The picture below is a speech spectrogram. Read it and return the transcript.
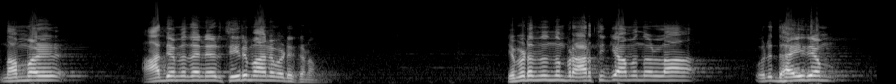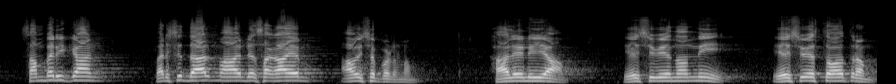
നമ്മൾ ആദ്യമേ തന്നെ ഒരു തീരുമാനമെടുക്കണം. എവിടെ നിന്നും പ്രാർത്ഥിക്കാമെന്നുള്ള ഒരു ധൈര്യം സംഭരിക്കാൻ പരിശുദ്ധാത്മാവിന്റെ സഹായം ആവശ്യപ്പെടണം. ഹാലേലിയ. യേശുവെ നന്ദി. യേശുവെ സ്തോത്രം.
